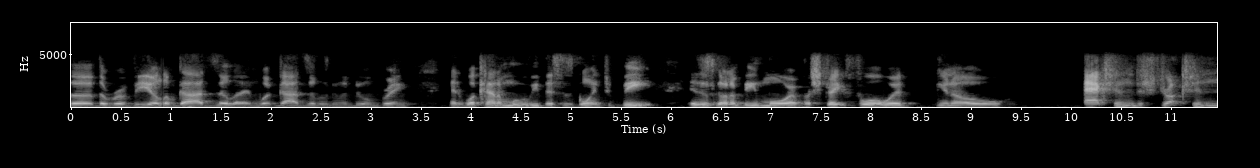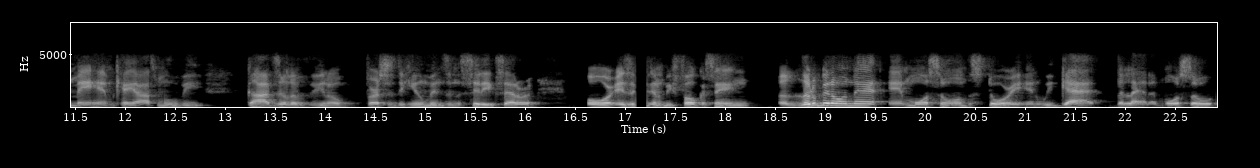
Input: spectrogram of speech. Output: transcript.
the, the reveal of Godzilla and what Godzilla's going to do and bring, and what kind of movie this is going to be. Is this going to be more of a straightforward, you know, action, destruction, mayhem, chaos movie, Godzilla, you know, versus the humans in the city, etc or is it going to be focusing a little bit on that and more so on the story? And we got the latter, more so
